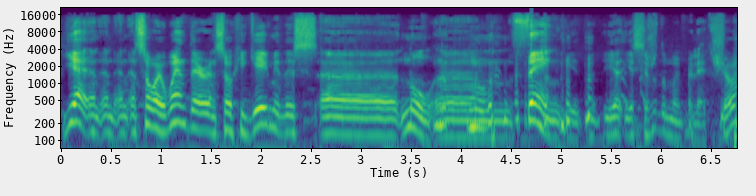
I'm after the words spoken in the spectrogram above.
yeah, and, and, and so I went there, and so he gave me this, uh, ну, um, thing. И тут Я, я сижу, думаю, блядь, чё?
